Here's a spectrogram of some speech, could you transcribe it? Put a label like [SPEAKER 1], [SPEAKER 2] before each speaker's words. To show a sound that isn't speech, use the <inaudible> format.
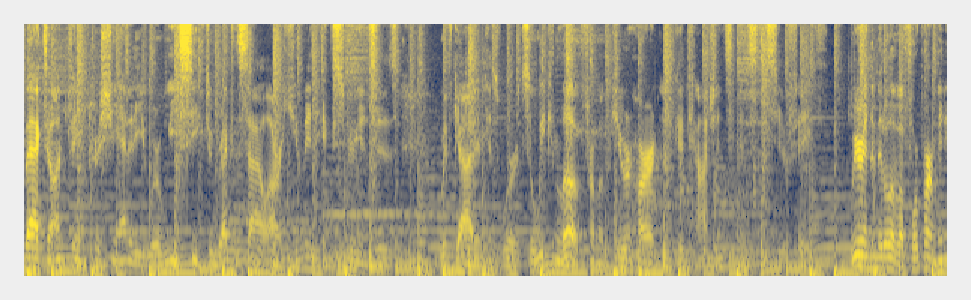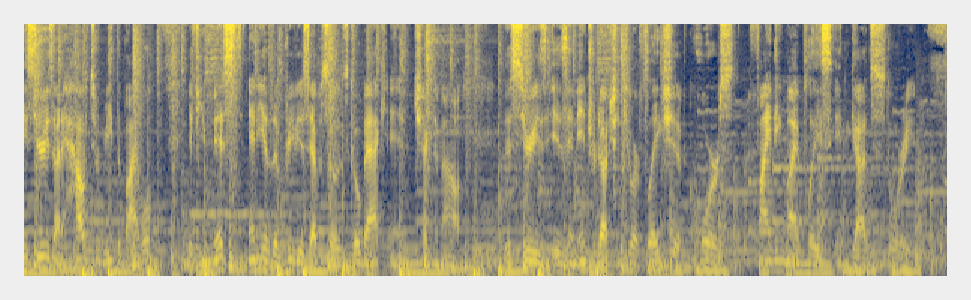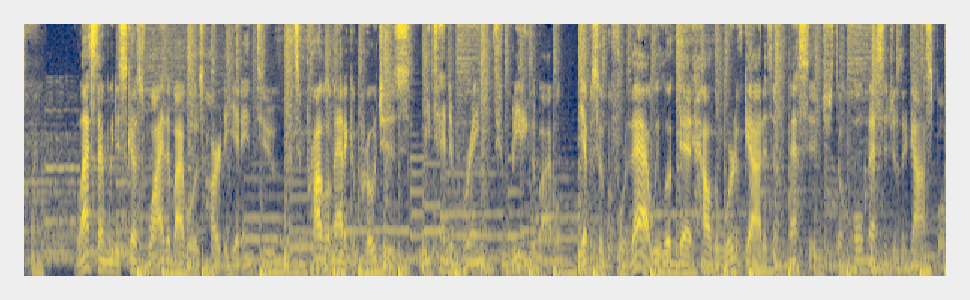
[SPEAKER 1] Welcome back to Unfeigned Christianity, where we seek to reconcile our human experiences with God and His Word so we can love from a pure heart of good conscience and sincere faith. We are in the middle of a four part mini-series on how to read the Bible. If you missed any of the previous episodes, go back and check them out. This series is an introduction to our flagship course, Finding My Place in God's Story. Last time we discussed why the Bible is hard to get into and some problematic approaches we tend to bring to reading the Bible. The episode before that, we looked at how the Word of God is a message, the whole message of the gospel,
